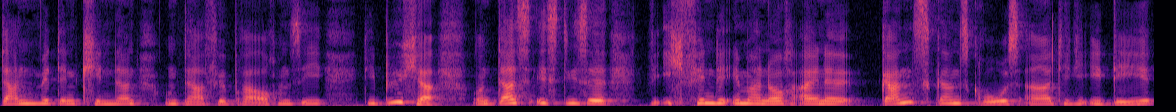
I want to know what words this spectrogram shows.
dann mit den Kindern und dafür brauchen sie die Bücher. Und das ist diese, wie ich finde, immer noch eine ganz, ganz großartige Idee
